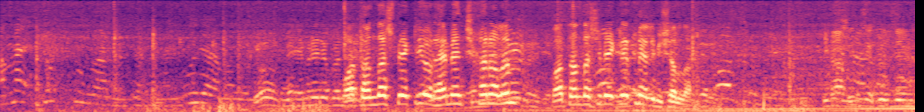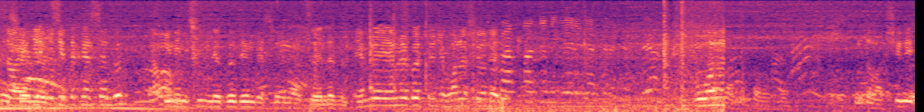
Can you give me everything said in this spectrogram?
Ama çok kullanmış. Vatandaş bekliyor. Hemen çıkaralım. Vatandaşı bekletmeyelim inşallah. Kimin için döküldüğünü de söylersin. Kimin için döküldüğünü de söylersin. Söyledim. Emre Emre götürecek ona söyledim. Değil mi? Bu onu burada var. Şimdi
